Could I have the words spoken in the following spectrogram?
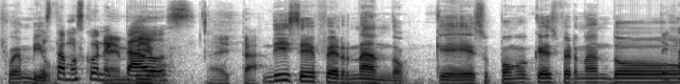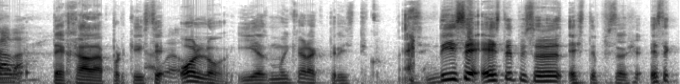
Fue en vivo. Estamos conectados. Ahí está. Dice Fernando, que supongo que es Fernando Tejada. Tejada, porque dice Ah. Olo y es muy característico. Dice, este episodio, este episodio, este,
